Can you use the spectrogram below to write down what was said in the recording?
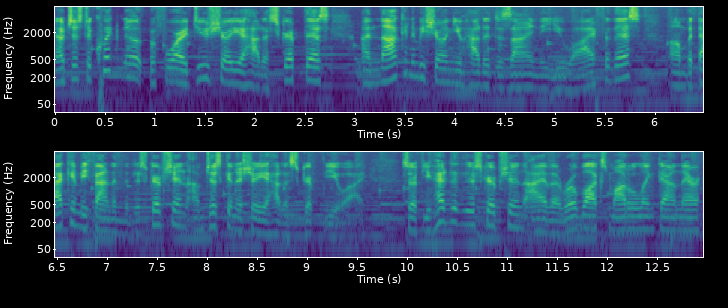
Now just a quick note before I do show you how to script this, I'm not going to be showing you how to design the UI for this, um, but that can be found in the description. I'm just going to show you how to script the UI. So if you head to the description, I have a Roblox model link down there.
